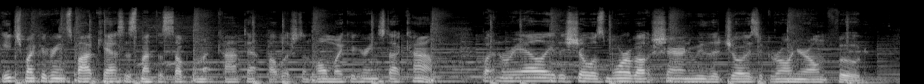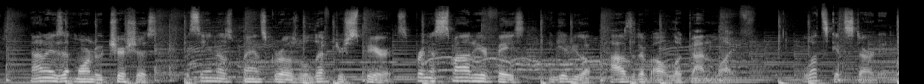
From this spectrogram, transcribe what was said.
Each Microgreens podcast is meant to supplement content published on homemicrogreens.com, but in reality, the show is more about sharing with you the joys of growing your own food. Not only is it more nutritious, but seeing those plants grow will lift your spirits, bring a smile to your face, and give you a positive outlook on life. Let's get started.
